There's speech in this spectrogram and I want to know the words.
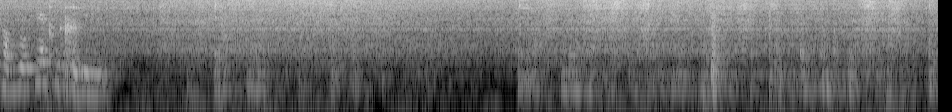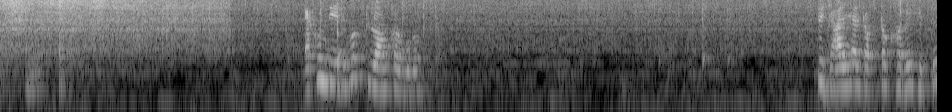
সবগুলোকে একসাথে ভেজে নেব এখন দিয়ে দেবো একটু লঙ্কা গুঁড়ো। একটু ঝাল ঝাল টকটক হবে খেতে।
